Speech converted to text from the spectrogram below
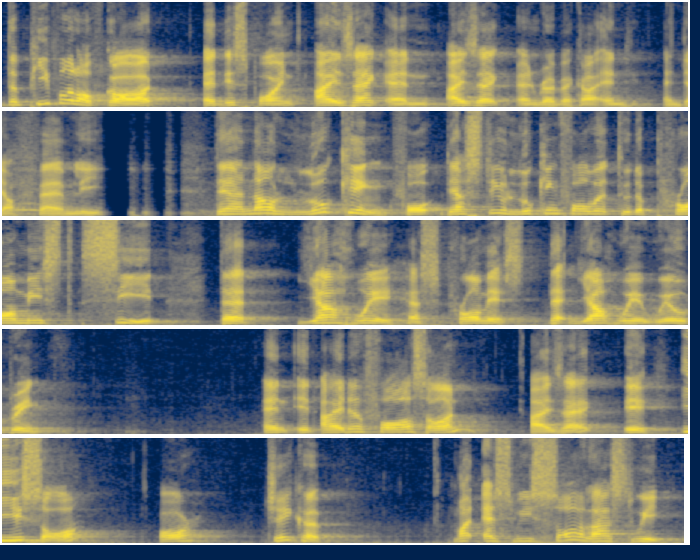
the people of God at this point, Isaac and Isaac and Rebekah and, and their family, they are now looking for they are still looking forward to the promised seed that Yahweh has promised, that Yahweh will bring. And it either falls on Isaac, eh, Esau, or Jacob. But as we saw last week,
